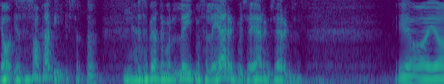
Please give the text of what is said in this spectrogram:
ja, ja see saab läbi lihtsalt noh yeah.. ja sa pead nagu leidma selle järgmise, järgmise, järgmise. ja, ja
